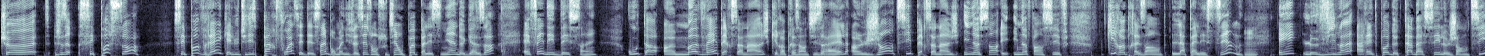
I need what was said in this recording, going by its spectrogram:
que, je veux dire, c'est pas ça. C'est pas vrai qu'elle utilise parfois ses dessins pour manifester son soutien au peuple palestinien de Gaza. Elle fait des dessins où tu un mauvais personnage qui représente Israël, un gentil personnage innocent et inoffensif qui représente la Palestine, et le vilain arrête pas de tabasser le gentil,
